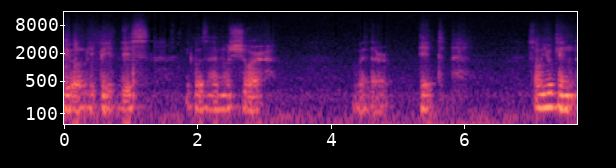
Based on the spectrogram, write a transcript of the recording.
we will repeat this because I'm not sure whether it so you can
